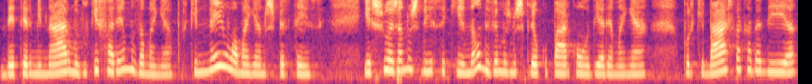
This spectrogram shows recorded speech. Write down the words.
determinarmos o que faremos amanhã, porque nem o amanhã nos pertence. Yeshua já nos disse que não devemos nos preocupar com o dia de amanhã, porque basta cada dia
